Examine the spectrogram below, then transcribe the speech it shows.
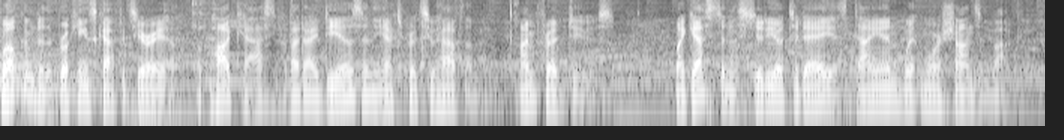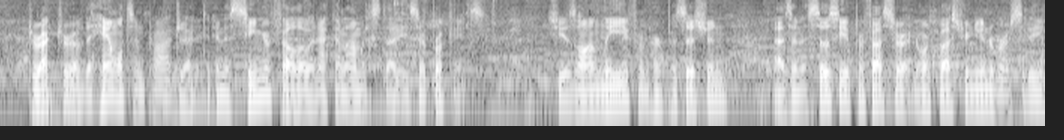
Welcome to the Brookings Cafeteria, a podcast about ideas and the experts who have them. I'm Fred Dews. My guest in the studio today is Diane Whitmore Schanzenbach, director of the Hamilton Project and a senior fellow in economic studies at Brookings. She is on leave from her position as an associate professor at Northwestern University,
